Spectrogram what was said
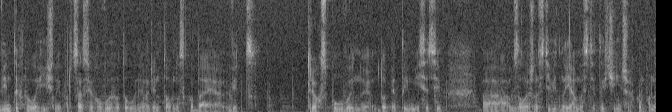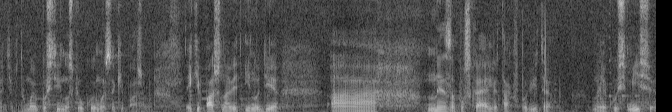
Він технологічний. Процес його виготовлення орієнтовно складає від 3,5 до 5 місяців. е, В залежності від наявності тих чи інших компонентів. Ми постійно спілкуємося з екіпажами. Екіпаж навіть іноді а, не запускає літак в повітря на якусь місію,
